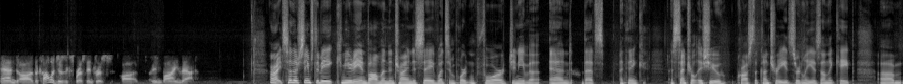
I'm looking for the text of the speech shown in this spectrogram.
and uh, the college has expressed interest uh, in buying that. All right, so there seems to be community involvement in trying to save what's important for Geneva, and that's, I think, a central issue across the country. It certainly is on the Cape. Um,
